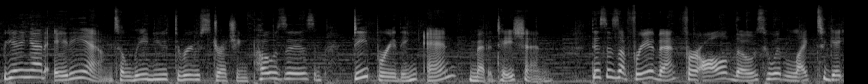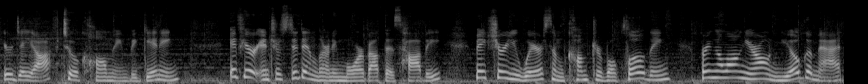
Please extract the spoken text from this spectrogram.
beginning at 8 a.m. to lead you through stretching poses, deep breathing, and meditation. This is a free event for all of those who would like to get your day off to a calming beginning. If you're interested in learning more about this hobby, make sure you wear some comfortable clothing, bring along your own yoga mat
